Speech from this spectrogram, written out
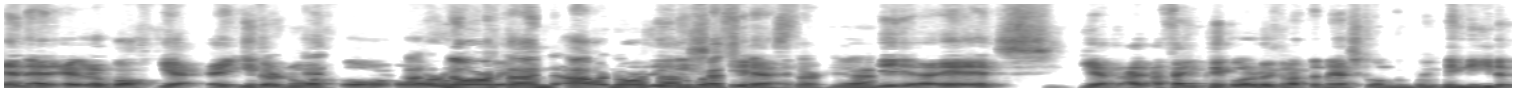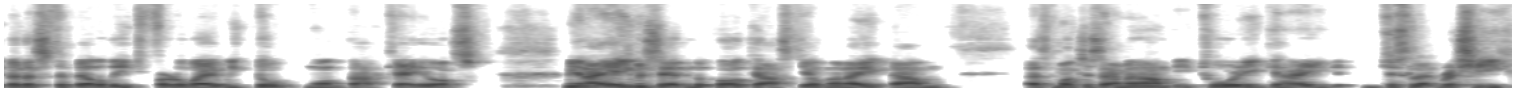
And, and, well, yeah, either north or, or uh, north and uh, north and Westminster. Yeah, yeah, yeah. It's yeah. I, I, think people are looking at the mess going. We, we need a bit of stability for a while. We don't want that chaos. I mean, I even said in the podcast the other night. Um, as much as I'm an anti-Tory guy, just let Rishi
